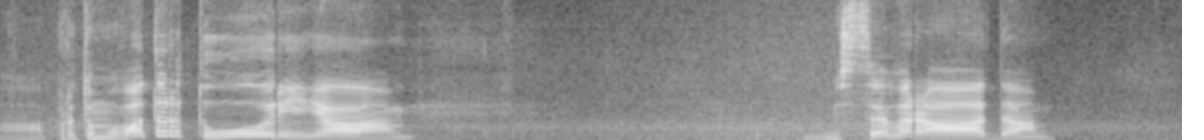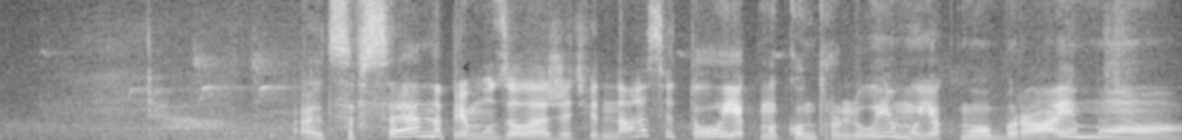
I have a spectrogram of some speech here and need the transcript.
а, придомова територія, місцева рада. А, Це все напряму залежить від нас, від того, як ми контролюємо, як ми обираємо.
